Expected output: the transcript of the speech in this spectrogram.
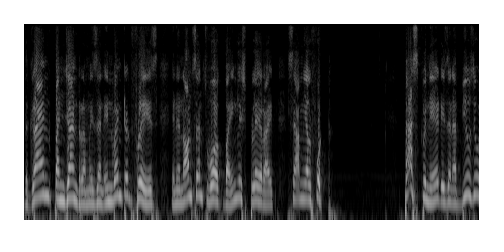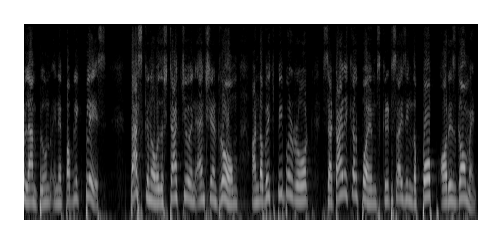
The Grand Panjandrum is an invented phrase in a nonsense work by English playwright Samuel Foote. Pasquinade is an abusive lampoon in a public place. Pasquino was a statue in ancient Rome under which people wrote satirical poems criticizing the Pope or his government.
